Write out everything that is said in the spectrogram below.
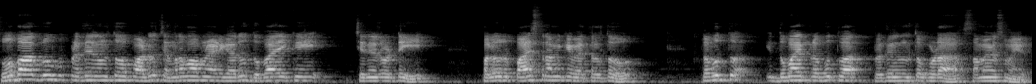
శోభా గ్రూప్ ప్రతినిధులతో పాటు చంద్రబాబు నాయుడు గారు దుబాయ్కి చెందినటువంటి పలువురు పారిశ్రామికవేత్తలతో ప్రభుత్వ దుబాయ్ ప్రభుత్వ ప్రతినిధులతో కూడా సమావేశమయ్యారు.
